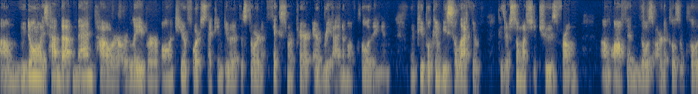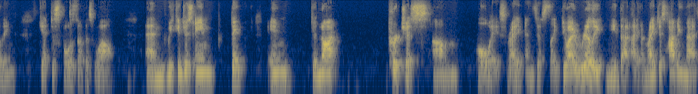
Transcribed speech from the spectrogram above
um, we don't always have that manpower or labor or volunteer force that can do it at the store to fix and repair every item of clothing. And when people can be selective, because there's so much to choose from, um, often those articles of clothing get disposed of as well. And we can just aim, think, aim to not purchase um, always, right? And just like, do I really need that item, right? Just having that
